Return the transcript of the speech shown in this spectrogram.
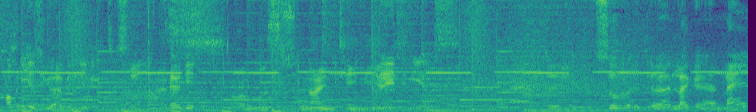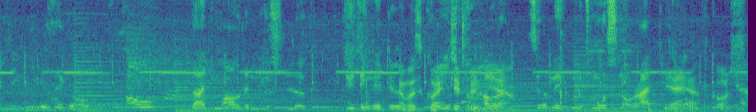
how many years you have been living in Switzerland? Seventeen. Almost 19 years. 19 years. And, uh, so, uh, like uh, 19 years ago, how that mountain used to look? Do you think it, uh, That was quite different, cover yeah. So much, much more snow, right? Yeah, yeah, of course. Yeah,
